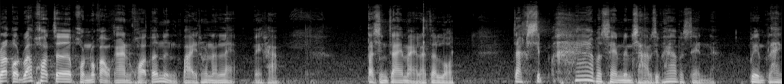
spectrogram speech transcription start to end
ปรากฏว่าพอเจอผลประกอบการควอเตอร์หนึ่งไปเท่านั้นแหละนะครับตัดสินใจใหม่แล้วจะลดจาก 15%เป็น 35%นะเปลี่ยนแปลง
